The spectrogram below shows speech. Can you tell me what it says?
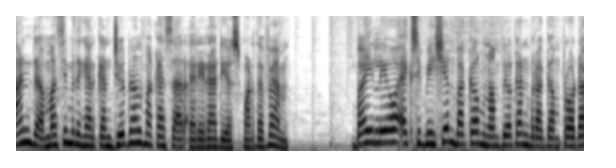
Anda masih mendengarkan Jurnal Makassar dari Radio Smart FM. By Leo Exhibition bakal menampilkan beragam produk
